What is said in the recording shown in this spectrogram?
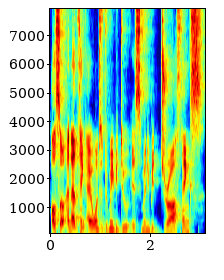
Also, another thing I wanted to maybe do is when we draw things,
